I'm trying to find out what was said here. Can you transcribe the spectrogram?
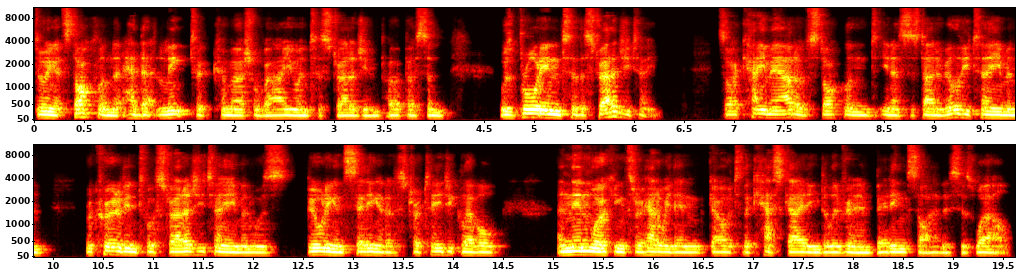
doing at Stockland that had that link to commercial value and to strategy and purpose and was brought into the strategy team. So I came out of Stockland in a sustainability team and recruited into a strategy team and was building and setting it at a strategic level and then working through how do we then go to the cascading delivery and embedding side of this as well.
